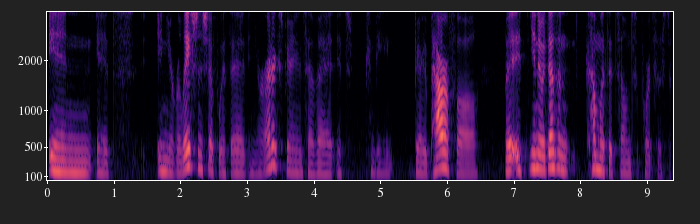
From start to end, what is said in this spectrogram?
in its in your relationship with it, in your art experience of it, it can be very powerful. But it you know it doesn't come with its own support system,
